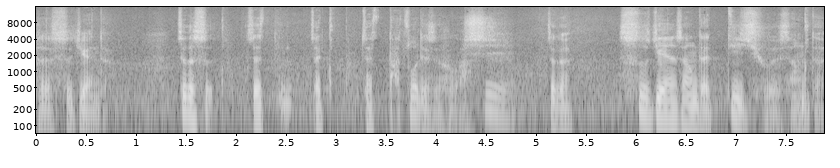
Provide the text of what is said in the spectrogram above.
是时间的，这个是在在。在打坐的时候啊，是这个世间上的、地球上的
